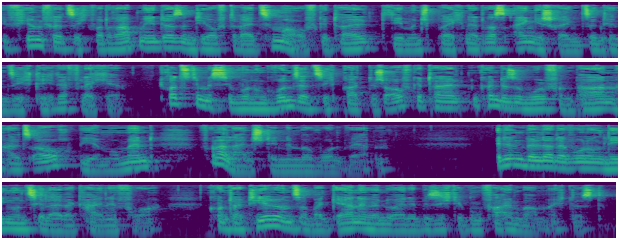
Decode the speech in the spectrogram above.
Die 44 Quadratmeter sind hier auf drei Zimmer aufgeteilt, die dementsprechend etwas eingeschränkt sind hinsichtlich der Fläche. Trotzdem ist die Wohnung grundsätzlich praktisch aufgeteilt und könnte sowohl von Paaren als auch, wie im Moment, von Alleinstehenden bewohnt werden. Innenbilder der Wohnung liegen uns hier leider keine vor. Kontaktiere uns aber gerne, wenn du eine Besichtigung vereinbaren möchtest.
